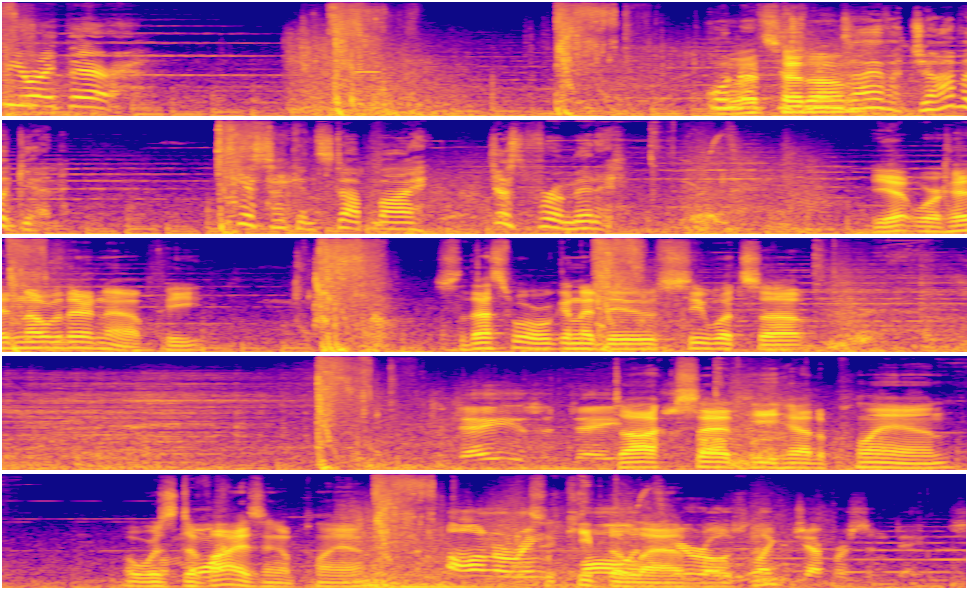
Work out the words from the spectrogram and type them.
Be right there. Wonder Let's if this head means on. I have a job again. Guess I can stop by just for a minute. Yeah, we're heading over there now, Pete. So that's what we're gonna do. See what's up. Today is a day Doc said he had a plan, or was devising a plan. honoring to keep the lab heroes open. like Jefferson Davis.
